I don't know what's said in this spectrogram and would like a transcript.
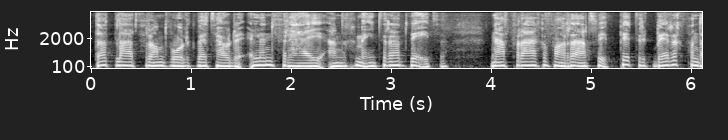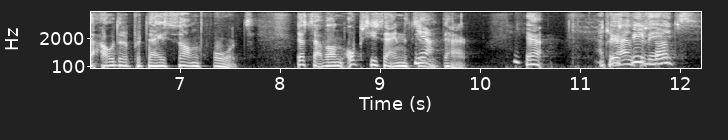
Dat laat verantwoordelijk wethouder Ellen Verheij aan de gemeenteraad weten... na vragen van raadslid Patrick Berg van de oudere partij Zandvoort. Dat zou wel een optie zijn natuurlijk daar. Ja. Dus wie weet...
